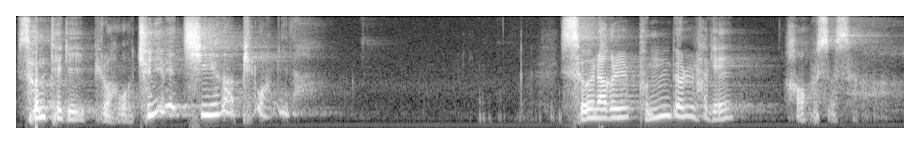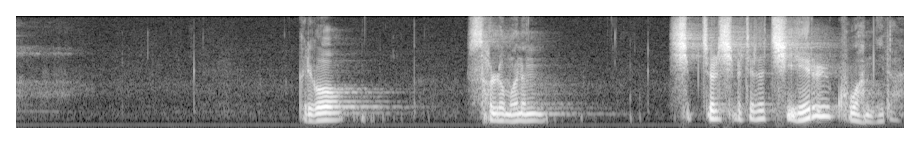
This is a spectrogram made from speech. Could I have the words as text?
선택이 필요하고 주님의 지혜가 필요합니다. 선악을 분별하게 하옵소서. 그리고 솔로몬은 10절, 11절에서 지혜를 구합니다.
